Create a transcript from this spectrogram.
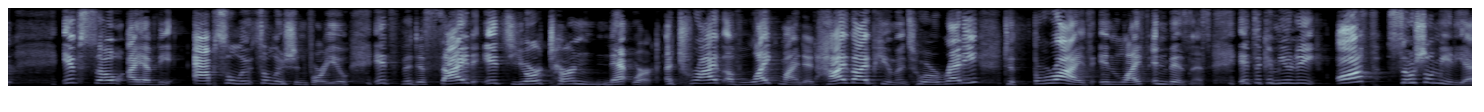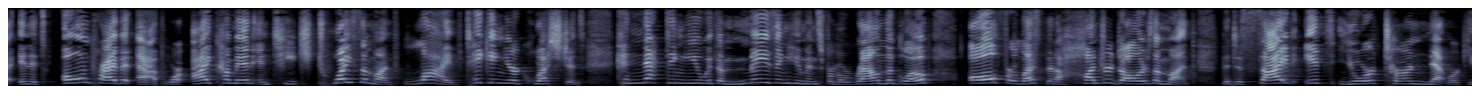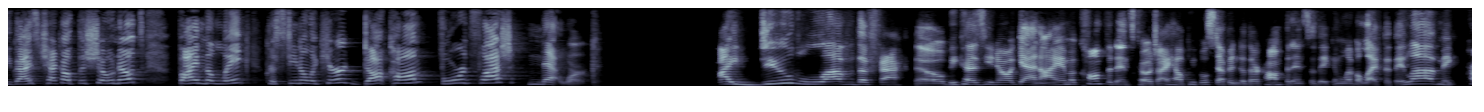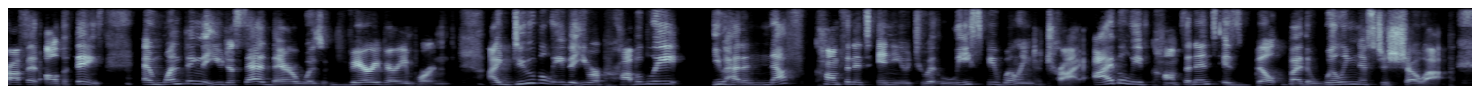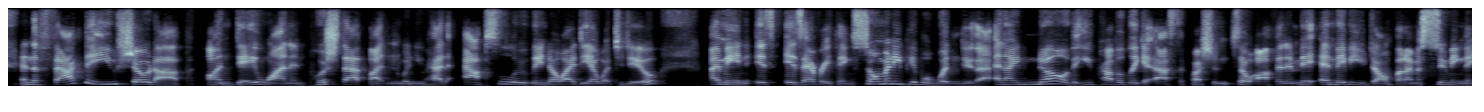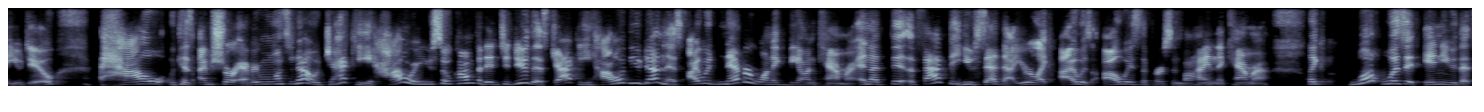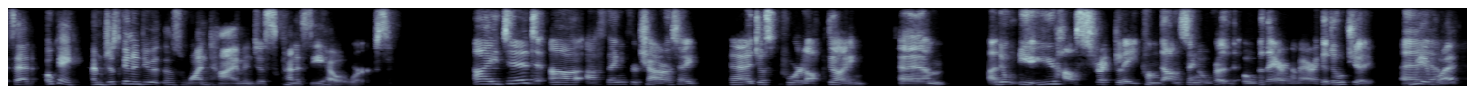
If so, I have the absolute solution for you. It's the Decide It's Your Turn Network, a tribe of like minded, high vibe humans who are ready to thrive in life and business. It's a community off social media in its own private app where I come in and teach twice a month live, taking your questions, connecting you with amazing humans from around the globe, all for less than a $100 a month. The Decide It's Your Turn Network. You guys check out the show notes. Find the link, christinalecuyer.com forward slash network. I do love the fact though, because, you know, again, I am a confidence coach. I help people step into their confidence so they can live a life that they love, make profit, all the things. And one thing that you just said there was very, very important. I do believe that you are probably you had enough confidence in you to at least be willing to try. I believe confidence is built by the willingness to show up. And the fact that you showed up on day one and pushed that button when you had absolutely no idea what to do, I mean, is is everything. So many people wouldn't do that. And I know that you probably get asked the question so often and may, and maybe you don't, but I'm assuming that you do. How because I'm sure everyone wants to know, Jackie, how are you so confident to do this? Jackie, how have you done this? I would never want to be on camera. And the, fact that you said that, you're like I was always the person behind the camera. Like what was it in you that said, "Okay, I'm just going to do it this one time and just kind of see how it works?" I did uh, a thing for charity uh, just before lockdown. Um, I don't. You, you have strictly come dancing over over there in America, don't you? Um, we have what?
